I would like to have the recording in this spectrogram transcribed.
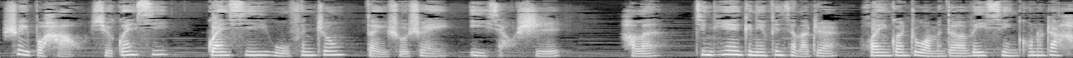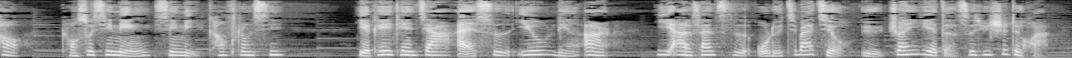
睡不好学关系，关系五分钟等于熟睡一小时。好了，今天跟您分享到这儿，欢迎关注我们的微信公众账号“重塑心灵心理康复中心”，也可以添加 “s u 零二一二三四五六七八九”与专业的咨询师对话。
